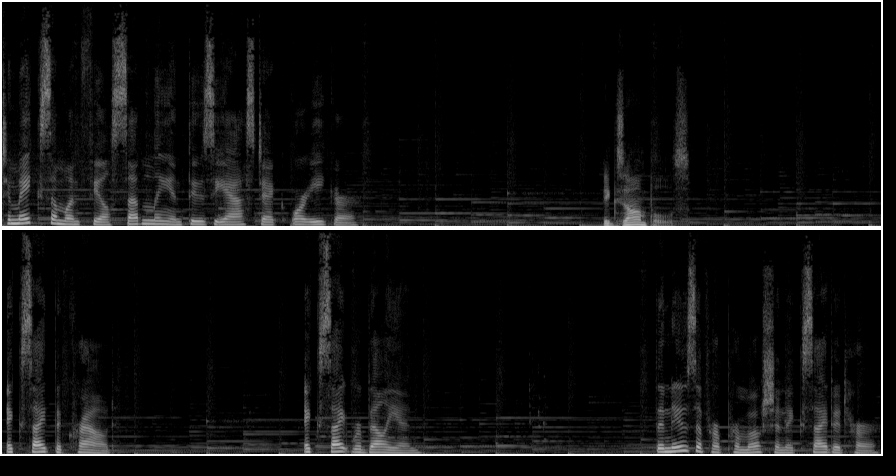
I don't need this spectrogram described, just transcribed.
To make someone feel suddenly enthusiastic or eager. Examples Excite the crowd. Excite rebellion. The news of her promotion excited her.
